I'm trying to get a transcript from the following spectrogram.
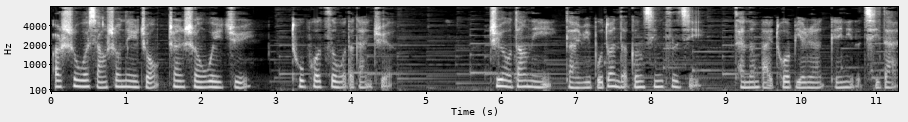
而是我享受那种战胜畏惧、突破自我的感觉。只有当你敢于不断的更新自己，才能摆脱别人给你的期待，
